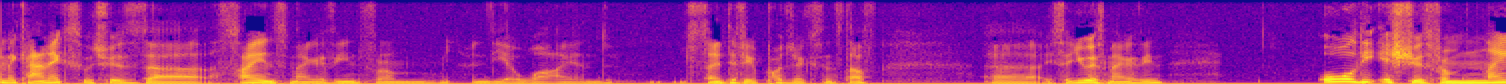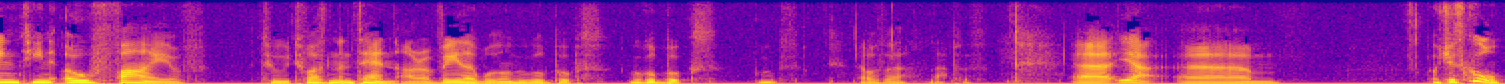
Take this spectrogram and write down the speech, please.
Mechanics, which is a science magazine from DIY and scientific projects and stuff, uh, it's a US magazine. All the issues from 1905 to 2010 are available on Google Books. Google Books. Oops, that was a lapsus. Uh, yeah, um, which is cool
